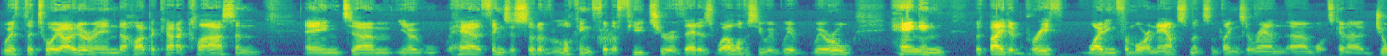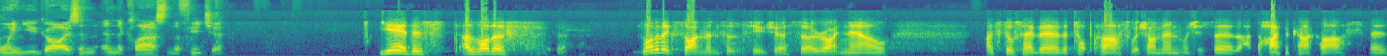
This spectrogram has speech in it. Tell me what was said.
with the Toyota and the hypercar class, and and um, you know how things are sort of looking for the future of that as well. Obviously, we're we're, we're all hanging with bated breath. Waiting for more announcements and things around um, what's going to join you guys in, in the class in the future. Yeah, there's a lot of a lot of excitement for the future. So right now, I'd still say the the top class which I'm in, which is the the, hypercar class, is,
